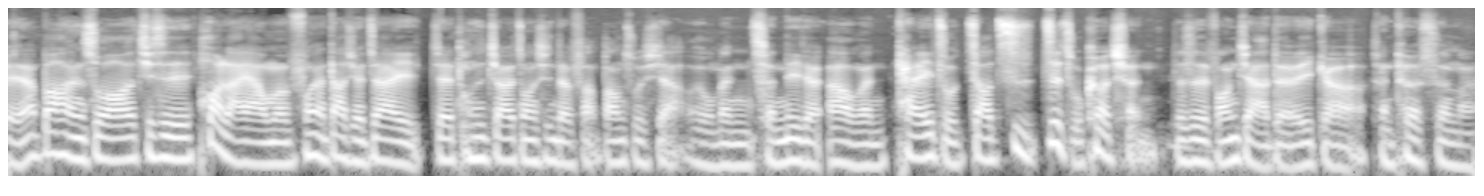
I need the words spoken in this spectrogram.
对，那包含说，其实后来啊，我们丰台大学在这些通识教育中心的帮帮助下，我们成立了啊，我们开了一组叫自自主课程，这是冯甲的一个很特色嘛，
